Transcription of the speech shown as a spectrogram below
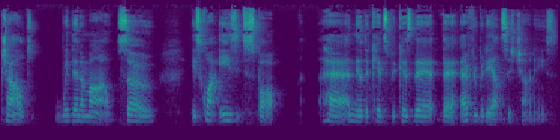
child within a mile. So it's quite easy to spot her and the other kids because they're, they're everybody else is Chinese.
